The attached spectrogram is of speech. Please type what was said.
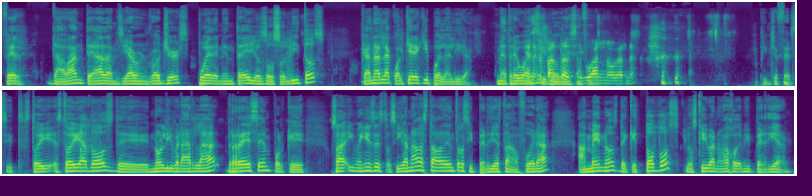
Fer, Davante Adams y Aaron Rodgers pueden entre ellos dos solitos ganarle a cualquier equipo de la liga. Me atrevo a decirlo de esa forma. igual, ¿no, Berna? Pinche Fercito. Estoy, estoy a dos de no librarla. Recen porque, o sea, imagínense esto. Si ganaba estaba adentro, si perdía estaba afuera. A menos de que todos los que iban abajo de mí perdieran.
